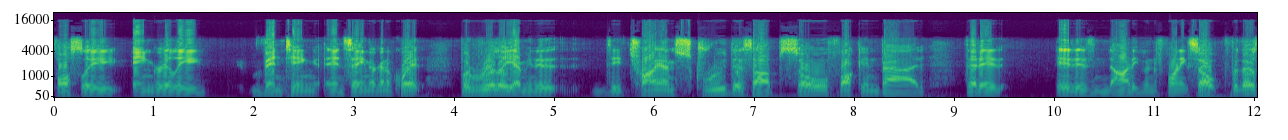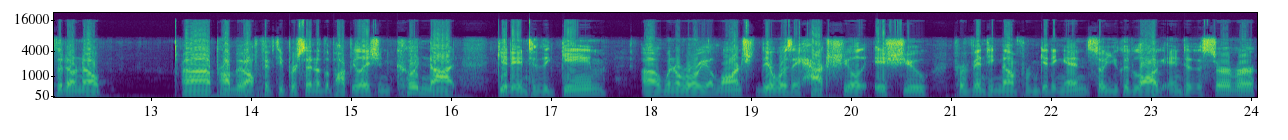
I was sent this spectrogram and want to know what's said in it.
falsely, angrily venting and saying they're gonna quit. But really, I mean, it, they try and screw this up so fucking bad that it it is not even funny. So for those that don't know, uh, probably about 50% of the population could not get into the game uh, when Auroria launched. There was a hack shield issue preventing them from getting in, so you could log into the server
